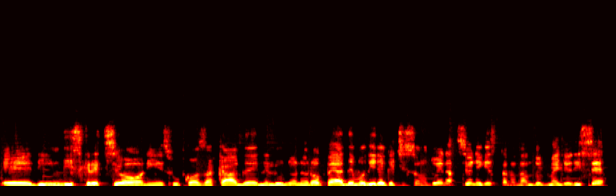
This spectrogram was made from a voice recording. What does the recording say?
e di indiscrezioni su cosa accade nell'Unione Europea. Devo dire che ci sono due nazioni che stanno dando il meglio di sé,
